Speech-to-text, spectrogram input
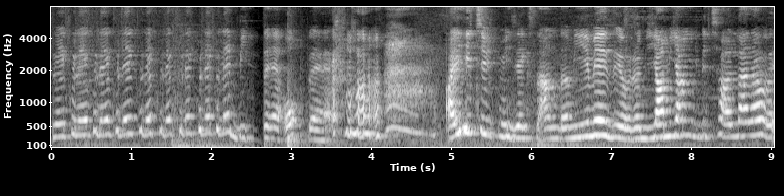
Kule kule kule kule kule kule kule kule kule bitti. Oh be. Ay hiç bitmeyecek sandım. Yemin ediyorum. Yam yam gibi çarlara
